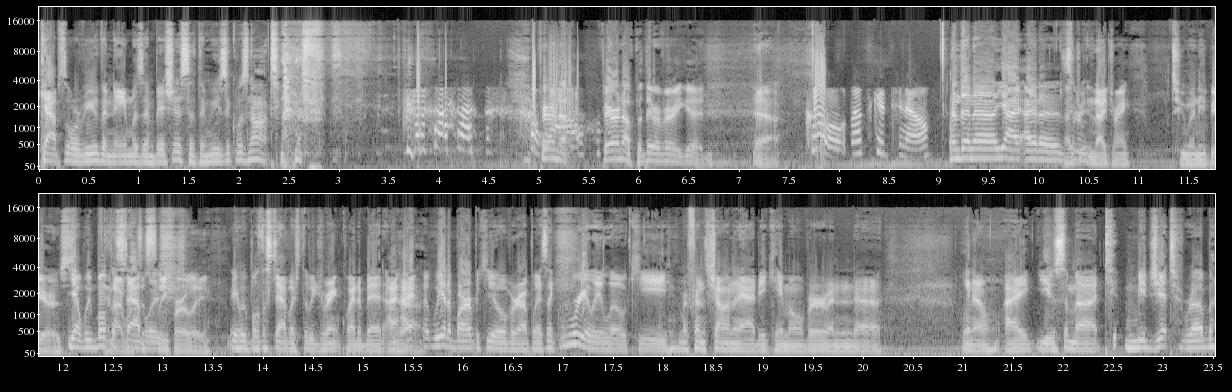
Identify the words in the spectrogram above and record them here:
capsule review. The name was ambitious, and the music was not. Fair wow. enough. Fair enough, but they were very good. Yeah, Cool. That's good to know. and then uh, yeah, I, I had a I, sort dr- of and I drank too many beers. Yeah, we both and I went to established- sleep early. Yeah, we both established that we drank quite a bit. I, Yeah. I, we had a barbecue over at our place, like really low key. My friends Sean and Abby came over, and uh, you know, I used some uh, t- midget rub,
